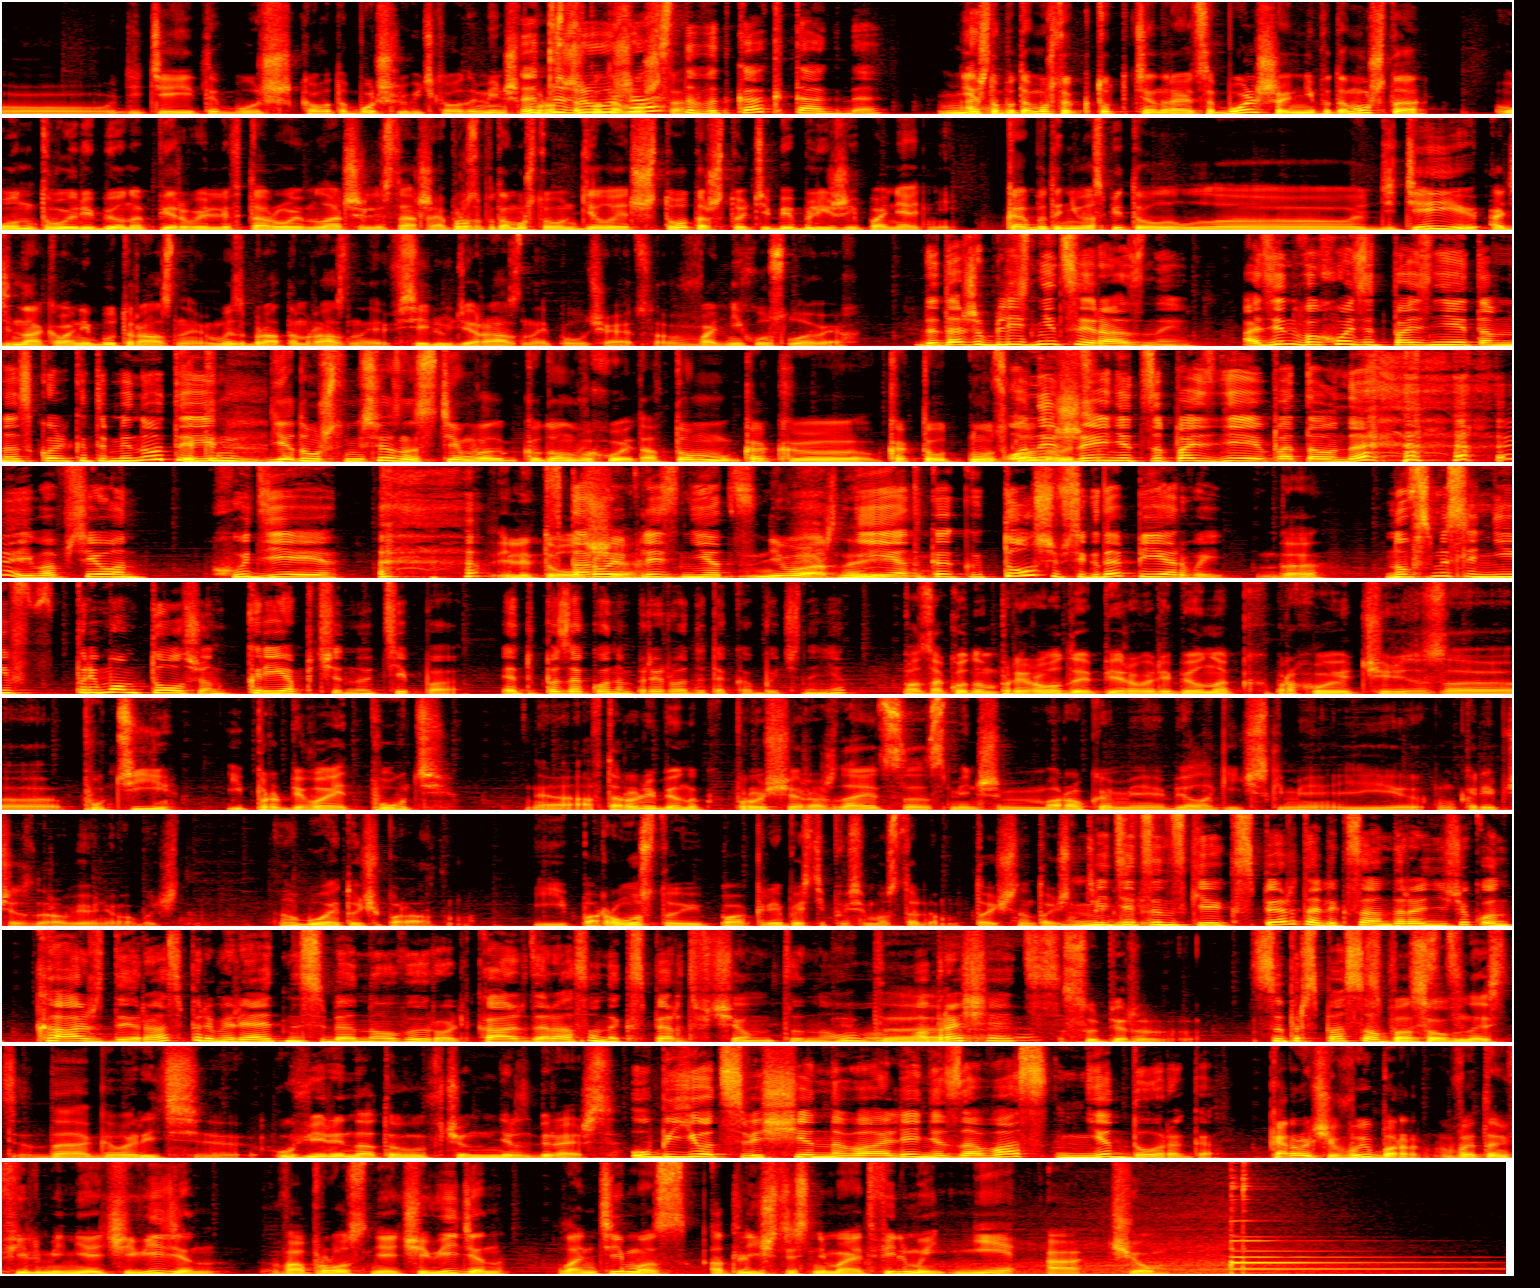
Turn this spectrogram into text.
детей, ты будешь кого-то больше любить, кого-то меньше. Это же ужасно, что... вот как так, да? Нет, ну потому что кто-то тебе нравится больше, не потому что он твой ребенок первый или второй, младший или старший, а просто потому что он делает что-то, что тебе ближе и понятней. Как бы ты ни воспитывал э, детей одинаково, они будут разные. Мы с братом разные, все люди разные получаются в одних условиях. Да даже близнецы разные. Один выходит позднее там на сколько-то минут, и я думаю, что не связано с тем, когда он выходит, а в том, как э, как-то вот ну он и складывается женится позднее потом, да? И вообще он худее. или толще. Второй близнец. Неважно. Нет, как толще всегда первый. Да. Ну, в смысле, не в прямом толще, он крепче, ну, типа, это по законам природы так обычно, нет? По законам природы первый ребенок проходит через э, пути и пробивает путь. Э, А второй ребенок проще рождается с меньшими мороками биологическими и ну, крепче здоровье у него обычно. Но бывает очень по-разному. И по росту, и по крепости, и по всему остальному. Точно, точно. говорю. Медицинский эксперт Александр Аничук, он каждый раз примеряет на себя новую роль. Каждый раз он эксперт в чем-то. Ну, Это обращайтесь. Супер Суперспособность. способность, да, говорить э, уверенно о том, в чем не разбираешься. Убьет священного оленя за вас недорого. Короче, выбор в этом фильме не очевиден, вопрос не очевиден. Лантимос отлично снимает фильмы ни о чем.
